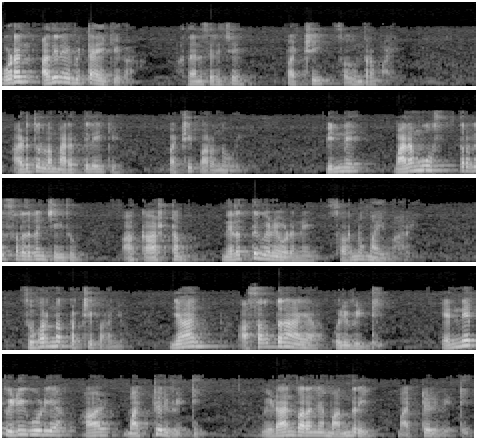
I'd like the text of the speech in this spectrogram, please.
ഉടൻ അതിനെ വിട്ടയക്കുക. അതനുസരിച്ച് പക്ഷി സ്വതന്ത്രമായി. അടുത്തുള്ള മരത്തിലേക്ക് പക്ഷി പറന്നുപോയി. പിന്നെ മലമൂത്ര വിസർജനം ചെയ്തു. ആ കാഷ്ടം നിലത്ത് വീണ ഉടനെ സ്വർണമായി മാറി. സുവർണ പക്ഷി പറഞ്ഞു ഞാൻ അശ്രദ്ധനായ ഒരു വിഡ്ഢി. എന്നെ പിടികൂടിയ ആൾ മറ്റൊരു വിഡ്ഢി. വിടാൻ പറഞ്ഞ മന്ത്രി മറ്റൊരു വിഡ്ഢി.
